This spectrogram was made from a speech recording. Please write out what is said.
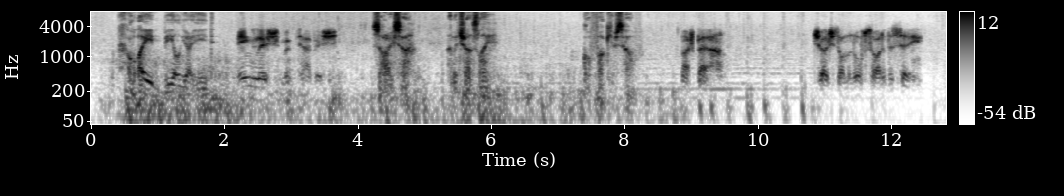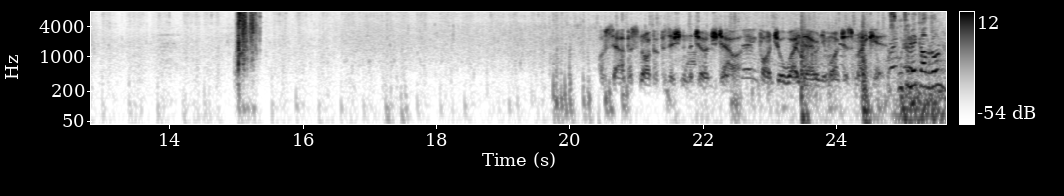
Why Beal your head? English McTavish. Sorry, sir. Let me translate. Go fuck yourself. Much better. Church is on the north side of the city. I've set up a sniper position in the church tower. Find your way there and you might just make it. Escúchame, cabrón.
